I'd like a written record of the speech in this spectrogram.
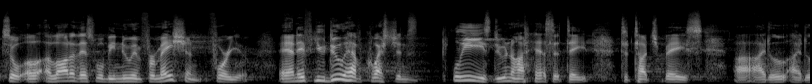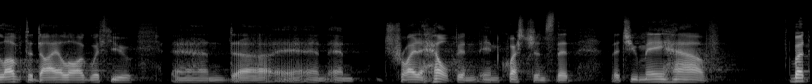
so a, a lot of this will be new information for you. And if you do have questions, please do not hesitate to touch base. Uh, I'd, I'd love to dialogue with you and, uh, and, and try to help in, in questions that, that you may have. But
